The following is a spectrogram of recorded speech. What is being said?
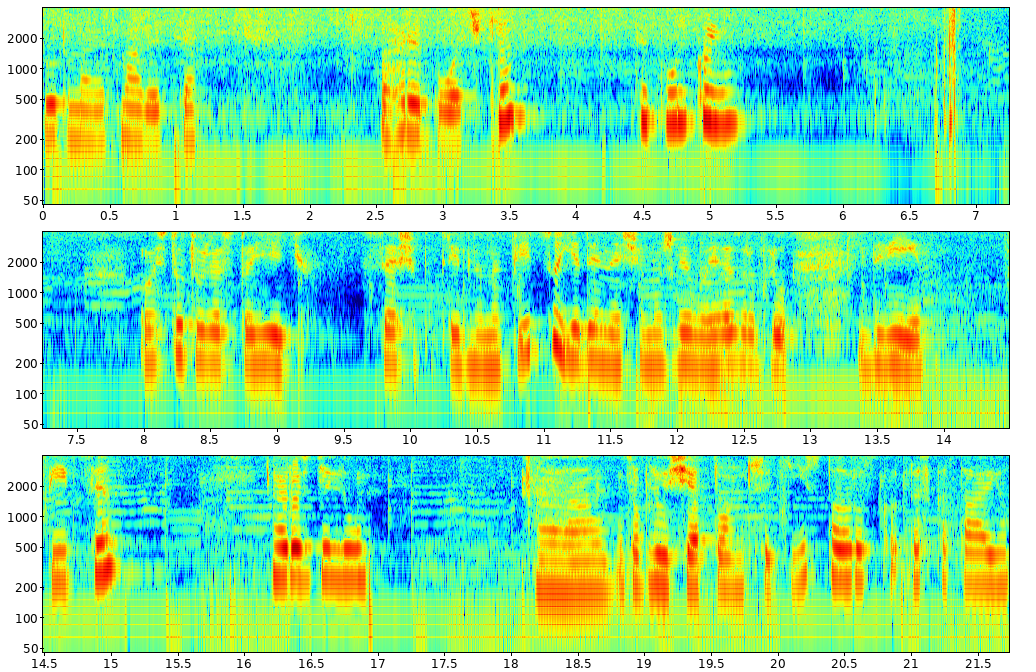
Тут у мене смажаться грибочки з цибулькою. Ось тут уже стоїть все, що потрібно на піцу. Єдине, що можливо, я зроблю дві піци розділю. Зроблю ще тонше тісто, розкатаю.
